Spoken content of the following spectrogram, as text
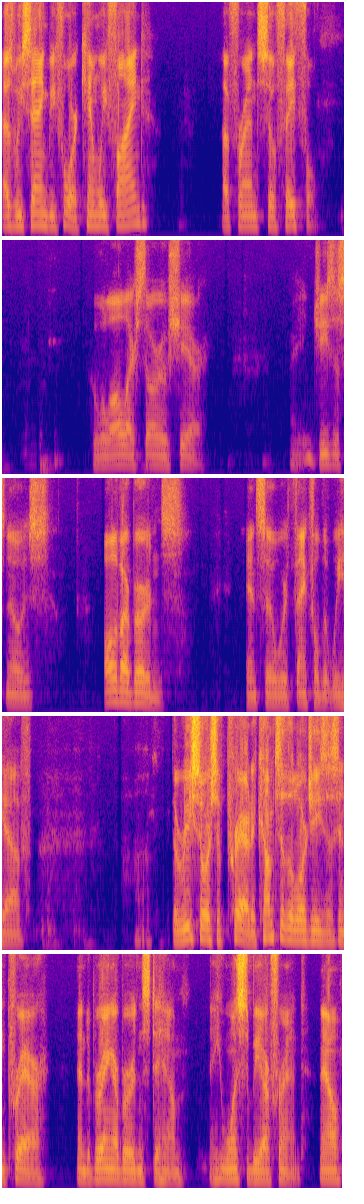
as we sang before, can we find a friend so faithful who will all our sorrows share? Jesus knows all of our burdens. And so we're thankful that we have uh, the resource of prayer to come to the Lord Jesus in prayer and to bring our burdens to Him. He wants to be our friend. Now,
